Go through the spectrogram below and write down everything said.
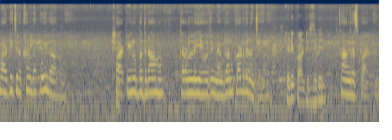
ਪਾਰਟੀ 'ਚ ਰੱਖਣ ਦਾ ਕੋਈ ਲਾਭ ਨਹੀਂ। ਪਾਰਟੀ ਨੂੰ ਬਦਨਾਮ ਕਰਨ ਲਈ ਇਹੋ ਜਿਹੇ ਮੈਂਬਰਾਂ ਨੂੰ ਕੱਢ ਦੇਣਾ ਚਾਹੀਦਾ। ਕਿਹੜੀ ਪਾਰਟੀ ਸੀਗੀ? ਕਾਂਗਰਸ ਪਾਰਟੀ।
